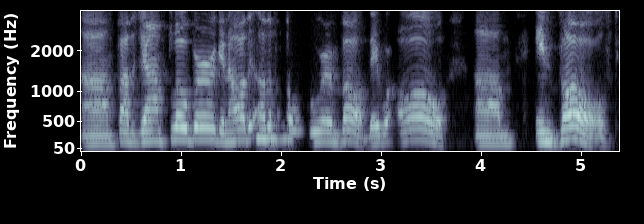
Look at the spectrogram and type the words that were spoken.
Um, Father John Floberg and all the other mm-hmm. folk who were involved, they were all um, involved.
